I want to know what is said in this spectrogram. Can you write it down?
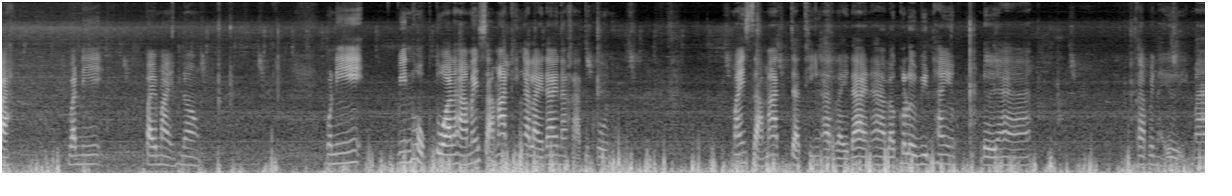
ปะวันนี้ไปใหม่พี่น้อง วันนี้วินหกตัวนะคะ ไม่สามารถทิ้งอะไรได้นะคะ ทุกคน ไม่สามารถจะทิ้งอะไรได้นะคะเราก็เลยวินให้เลยนะคะกล้าไปไหนเอ่ยมา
